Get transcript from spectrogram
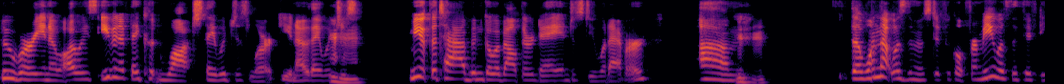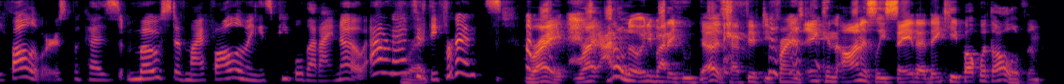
who were, you know, always, even if they couldn't watch, they would just lurk, you know, they would just mute the tab and go about their day and just do whatever. Um, Mhm. The one that was the most difficult for me was the 50 followers because most of my following is people that I know. I don't have Right. 50 friends. right right i don't know anybody who does have 50 friends and can honestly say that they keep up with all of them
